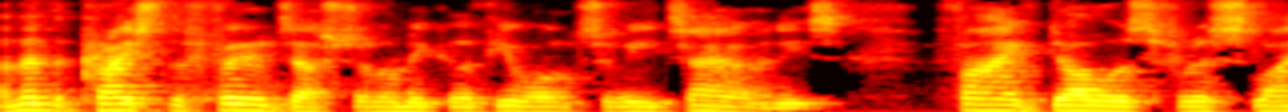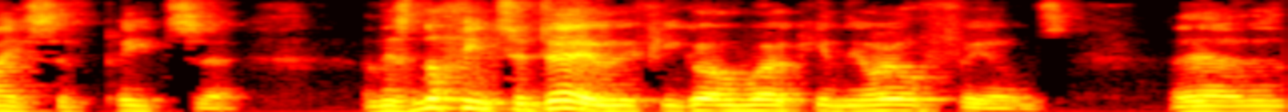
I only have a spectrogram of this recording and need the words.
and then the price of the food's astronomical if you want to eat out, and it's five dollars for a slice of pizza, and there's nothing to do if you go and work in the oil fields. Uh, there's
